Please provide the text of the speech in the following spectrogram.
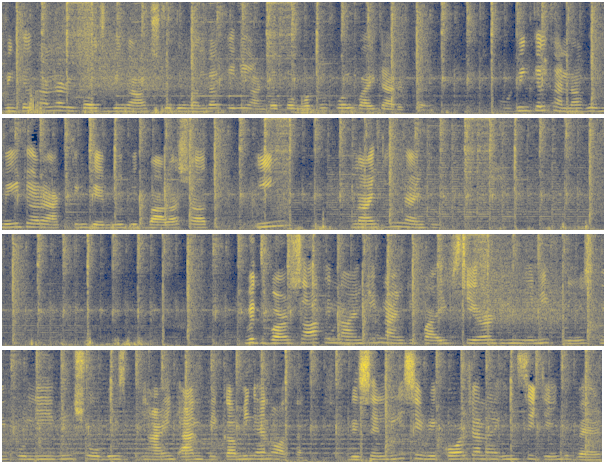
Twinkle Khanna recalls being asked to do Mandakini under the waterfall by director. Twinkle Khanna, who made her acting debut with Barasat in 1990. With Barsat in 1995, starred in many films before leaving showbiz behind and becoming an author. Recently, she recalled an incident where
